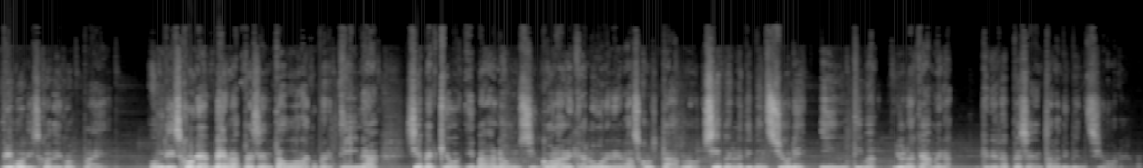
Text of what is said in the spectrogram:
primo disco dei Coldplay. Un disco che è ben rappresentato dalla copertina, sia perché emana un singolare calore nell'ascoltarlo, sia per la dimensione intima di una camera che ne rappresenta la dimensione.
